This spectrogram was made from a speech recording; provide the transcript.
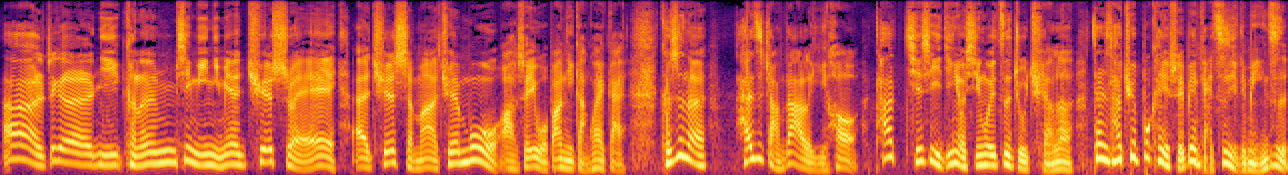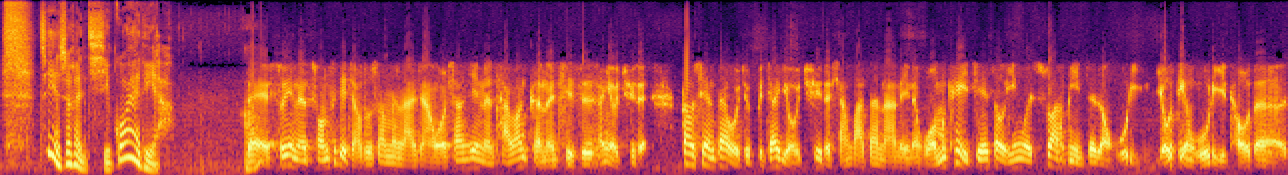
啊，这个你可能姓名里面缺水，呃，缺什么？缺木啊，所以我帮你赶快改。可是呢，孩子长大了以后，他其实已经有行为自主权了，但是他却不可以随便改自己的名字，这也是很奇怪的呀。对，所以呢，从这个角度上面来讲，我相信呢，台湾可能其实很有趣的。到现在，我觉得比较有趣的想法在哪里呢？我们可以接受因为算命这种无理、有点无厘头的，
